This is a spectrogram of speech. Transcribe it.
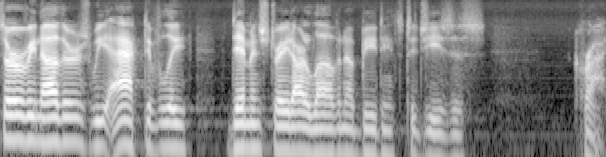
serving others, we actively demonstrate our love and obedience to Jesus Christ.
